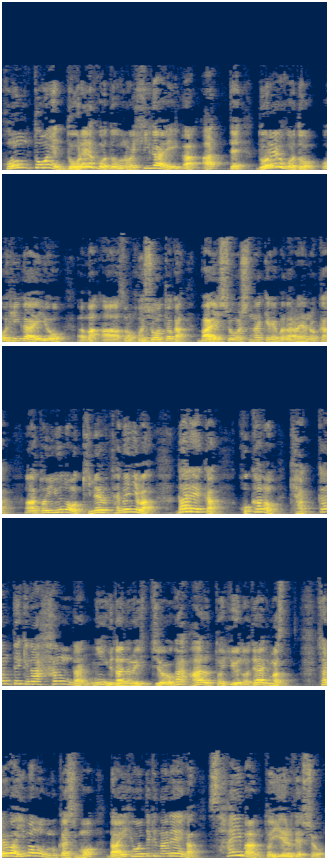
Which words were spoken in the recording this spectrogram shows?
本当にどれほどの被害があって、どれほど被害を、まあ、その保証とか賠償しなければならないのか、というのを決めるためには、誰か他の客観的な判断に委ねる必要があるというのであります。それは今も昔も代表的な例が裁判と言えるでしょう。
